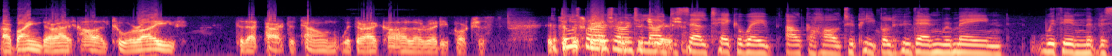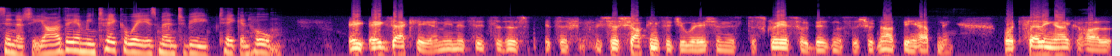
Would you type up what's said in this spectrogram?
are buying their alcohol to arrive to that part of town with their alcohol already purchased. It's but those bars aren't situation. allowed to sell takeaway alcohol to people who then remain within the vicinity, are they? I mean, takeaway is meant to be taken home. Exactly. I mean, it's it's a, it's a it's a shocking situation. It's disgraceful business. It should not be happening. But selling alcohol,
